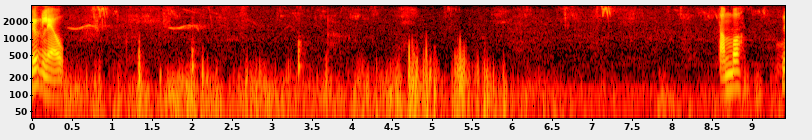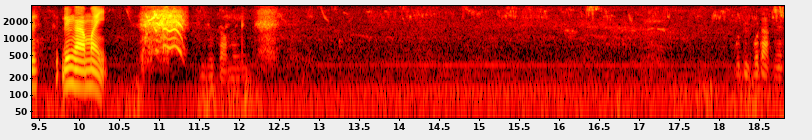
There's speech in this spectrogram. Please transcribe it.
ลึกแล้วตำบ่หรือหรืองาใหม่ดูตามมันบุดิบุดักเลย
